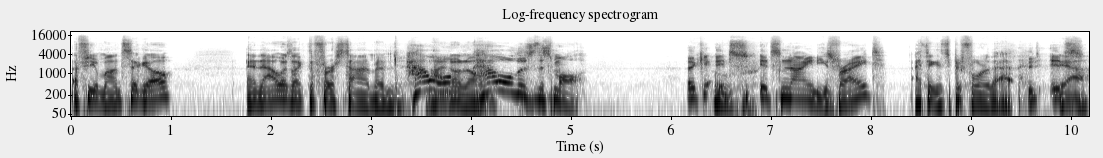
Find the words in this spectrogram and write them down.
a few months ago, and that was like the first time. And How I old, don't know. How old is this mall? Like, it's it's nineties, right? I think it's before that. It- it's, yeah,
